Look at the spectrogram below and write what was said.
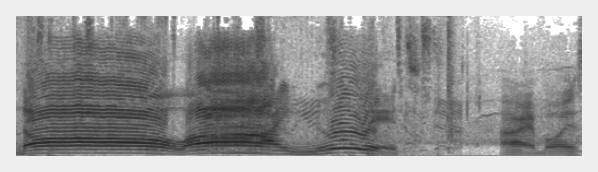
No! Oh, I knew it. All right, boys.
